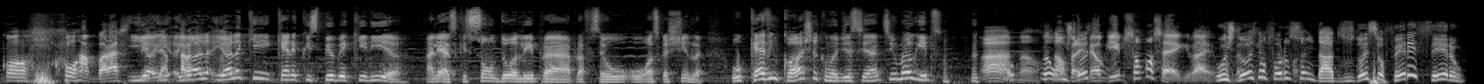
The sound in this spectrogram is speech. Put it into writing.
com, com um abraço E, dele. e- e abraço- olha, e olha que, que era que o Spielberg queria, aliás, que sondou ali pra, pra fazer o, o Oscar Schindler. O Kevin Costner, como eu disse antes, e o Mel Gibson. Ah, não. Não, Não, os peraí, dois- Mel Gibson consegue, vai. Os dois não foram sondados, os dois se ofereceram.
